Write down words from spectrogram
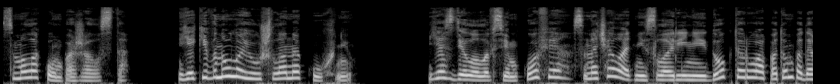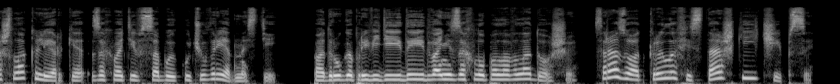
«С молоком, пожалуйста». Я кивнула и ушла на кухню. Я сделала всем кофе, сначала отнесла Рине и доктору, а потом подошла к Лерке, захватив с собой кучу вредностей. Подруга при виде еды едва не захлопала в ладоши. Сразу открыла фисташки и чипсы.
